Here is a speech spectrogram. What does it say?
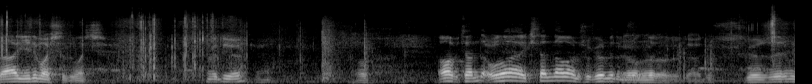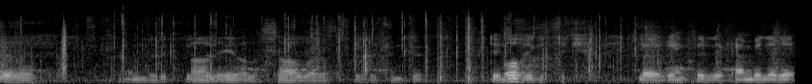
Daha yeni başladı maç. Ne diyor? Aa bir tane daha, ola iki tane daha varmış. O görmedim ben onları. daha dur. Gözlerim görmüyor. Onu dedik. Abi eyvallah. Sağ ol var. çünkü denize Oh. gittik. Renkleri, pembeleri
